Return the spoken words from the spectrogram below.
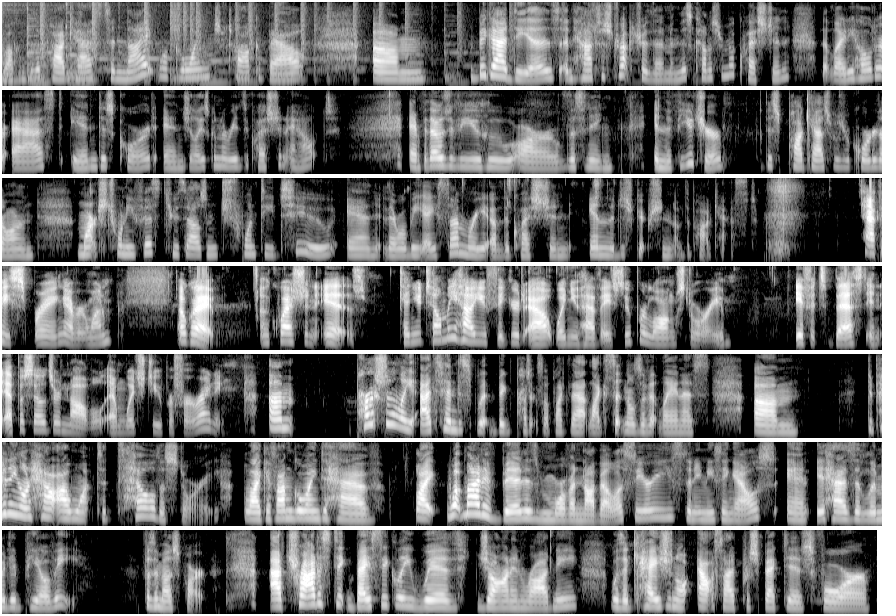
and welcome to the podcast. Tonight, we're going to talk about um, big ideas and how to structure them. And this comes from a question that Lady Holder asked in Discord, and Jilly's going to read the question out. And for those of you who are listening in the future, this podcast was recorded on March 25th, 2022, and there will be a summary of the question in the description of the podcast. Happy spring, everyone. Okay, the question is Can you tell me how you figured out when you have a super long story, if it's best in episodes or novel, and which do you prefer writing? Um, personally, I tend to split big projects up like that, like Sentinels of Atlantis. Um, depending on how I want to tell the story. Like if I'm going to have like what might have been is more of a novella series than anything else and it has a limited POV for the most part. I try to stick basically with John and Rodney with occasional outside perspectives for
